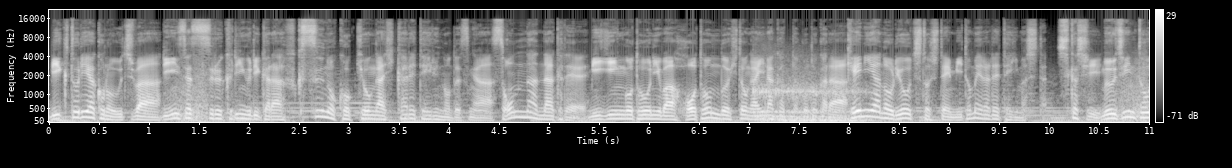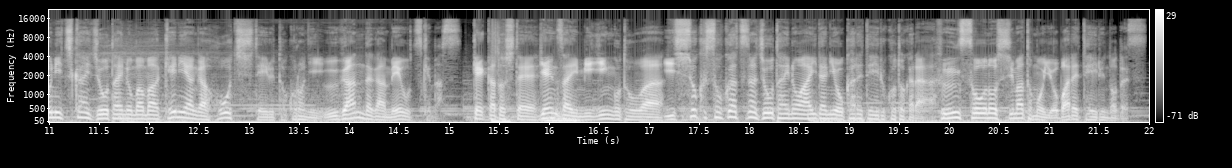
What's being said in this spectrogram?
ビクトリア湖のうちは隣接する国々から複数の国境が引かれているのですがそんな中でミギンゴ島にはほとんど人がいなかったことからケニアの領地として認められていました。しかし無人島に近い状態のままケニアが放置しているところにウガンダが目をつけます。結果として現在ミギンゴ島は一触即発な状態の間に置かれていることから紛争の島とも呼ばれているのです。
